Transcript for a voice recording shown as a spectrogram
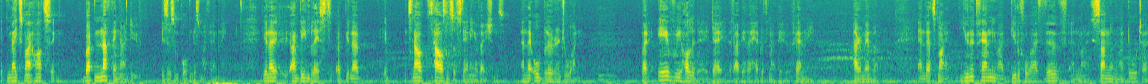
it makes my heart sing. But nothing I do is as important as my family. You know, I've been blessed. Uh, you know, it, it's now thousands of standing ovations, and they all blur into one. But every holiday day that I've ever had with my family, I remember. And that's my unit family, my beautiful wife Viv, and my son and my daughter.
